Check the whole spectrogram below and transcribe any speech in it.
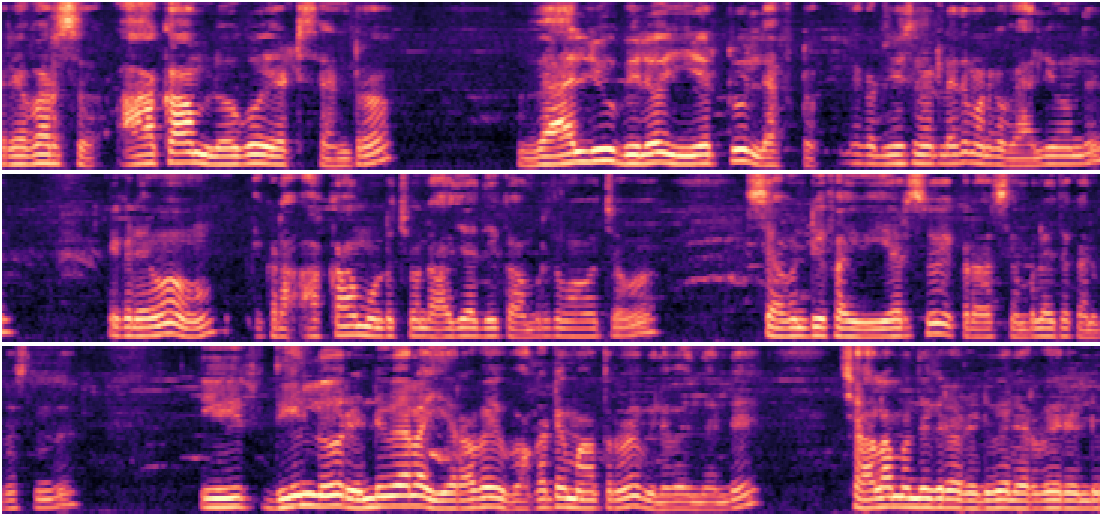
reverse AKAM logo at centre value below year to left. ఇక్కడ చూసినట్లయితే మనకు వాల్యూ ఉంది. ఇక్కడేమో ఇక్కడ అకామ్ ఉండొచ్చు చూడండి Azadi Amrit Mahotsav seventy five years ఇక్కడ సింబల్ అయితే కనిపిస్తుంది. ఈ దీనిలో రెండు వేల ఇరవై ఒకటి మాత్రమే విలువైందండి. చాలామంది దగ్గర రెండు వేల ఇరవై రెండు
